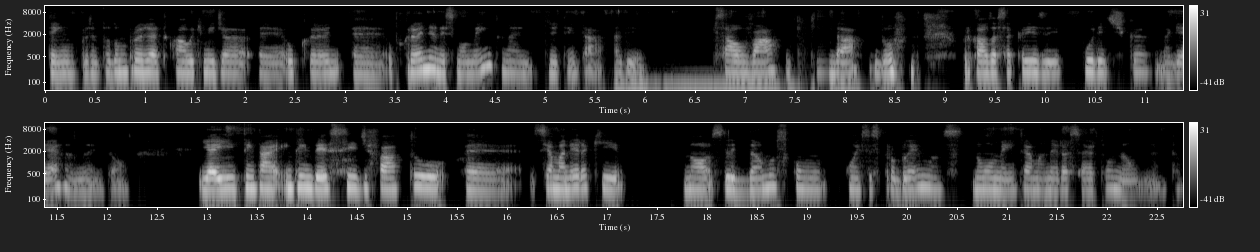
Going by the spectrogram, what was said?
tem, por exemplo, todo um projeto com a Wikimedia é, Ucrânia, é, Ucrânia nesse momento, né, de tentar ali salvar o que dá do, por causa dessa crise política da guerra, né, então, e aí tentar entender se de fato, é, se a maneira que nós lidamos com, com esses problemas no momento é a maneira certa ou não, né, então,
